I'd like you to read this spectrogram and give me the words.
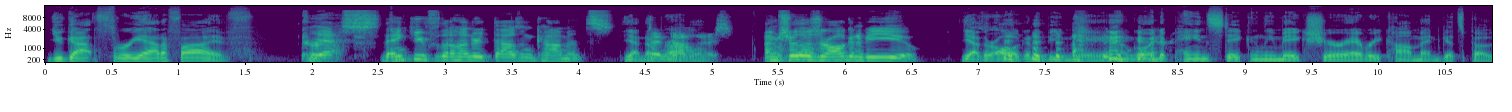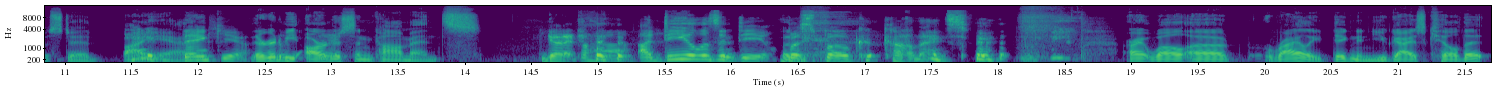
You got three out of five. Yes. Thank you for the 100,000 comments. Yeah, no Ten problem. I'm No sure those are all going to be you. Yeah, they're all going to be me. I'm going to painstakingly make sure every comment gets posted by hand. Thank you. They're going to be artisan comments. Good. Uh, a deal is a deal. Bespoke comments. All right. Well, uh, Riley, Dignan, you guys killed it.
